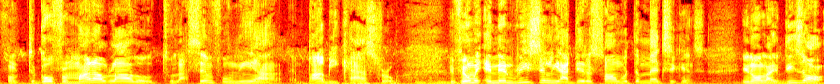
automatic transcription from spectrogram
from to go from Man Hablado to La Sinfonía and Bobby Castro. Mm-hmm. You feel me? And then recently I did a song with the Mexicans. You know, like these are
